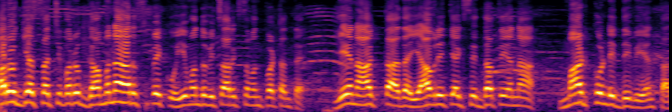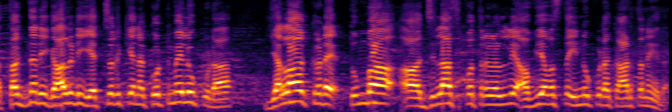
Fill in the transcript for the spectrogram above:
ಆರೋಗ್ಯ ಸಚಿವರು ಗಮನ ಹರಿಸಬೇಕು ಈ ಒಂದು ವಿಚಾರಕ್ಕೆ ಸಂಬಂಧಪಟ್ಟಂತೆ. ಏನಾಗ್ತಾ ಇದೆ? ಯಾವ ರೀತಿಯಾಗಿ ಸಿದ್ಧತೆಯನ್ನು ಮಾಡ್ಕೊಂಡಿದ್ದೀವಿ ಅಂತ. ತಜ್ಞರಿಗೆ ಆಲ್ರೆಡಿ ಎಚ್ಚರಿಕೆಯನ್ನು ಕೊಟ್ಟ ಮೇಲೂ ಕೂಡ ಎಲ್ಲ ಕಡೆ ತುಂಬಾ ಜಿಲ್ಲಾಸ್ಪತ್ರೆಗಳಲ್ಲಿ ಅವ್ಯವಸ್ಥೆ ಇನ್ನೂ ಕೂಡ ಕಾಡ್ತಾನೆ ಇದೆ.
